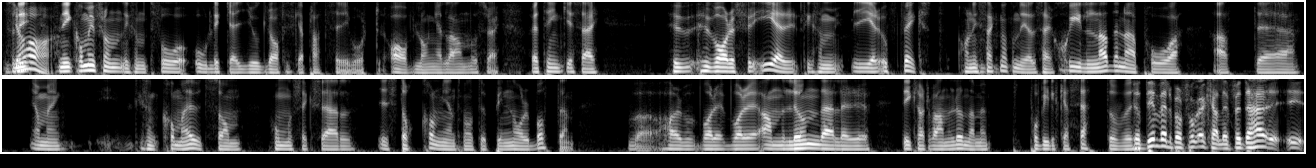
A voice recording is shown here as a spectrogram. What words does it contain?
Så, Ja. ni, så ni kommer ju från liksom två olika geografiska platser i vårt avlånga land och sådär. Och jag tänker så här, hur, hur var det för er liksom, i er uppväxt? Har ni sagt något om det? Så här, skillnaderna på att eh, ja, men, liksom komma ut som homosexuell i Stockholm gentemot uppe i Norrbotten. Har, var, det, var det annorlunda eller, det är klart det var annorlunda men på vilka sätt? Och, Ja det är en väldigt bra fråga Kalle, för det här är,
